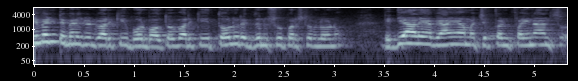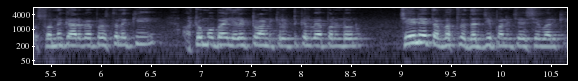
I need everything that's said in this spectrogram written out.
ఈవెంట్ మేనేజ్మెంట్ వారికి బోర్బాల్తో వారికి తోలు రెగ్జన్ షూ పరిశ్రమలోను విద్యాలయ వ్యాయామ చిట్ ఫండ్ ఫైనాన్స్ స్వర్ణకార వ్యాపారస్తులకి ఆటోమొబైల్ ఎలక్ట్రానిక్ ఎలక్ట్రికల్ వ్యాపారంలోను చేనేత వస్త్ర దర్జీ పని చేసేవారికి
